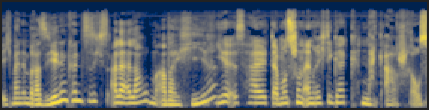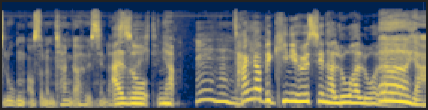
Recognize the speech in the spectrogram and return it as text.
Ich meine, in Brasilien können sie sich alle erlauben, aber hier? Hier ist halt, da muss schon ein richtiger Knackarsch rauslugen aus so einem Tanga-Höschen. Also ja. Tanga, Bikini-Höschen, hallo, hallo, hallo. Ah, ja,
